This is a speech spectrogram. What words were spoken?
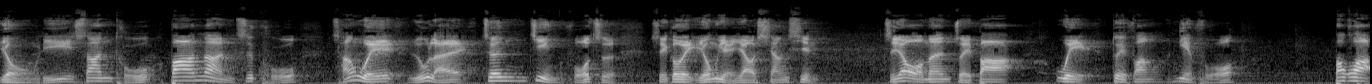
永离三途八难之苦，常为如来真敬佛子。所以各位永远要相信。只要我们嘴巴为对方念佛，包括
